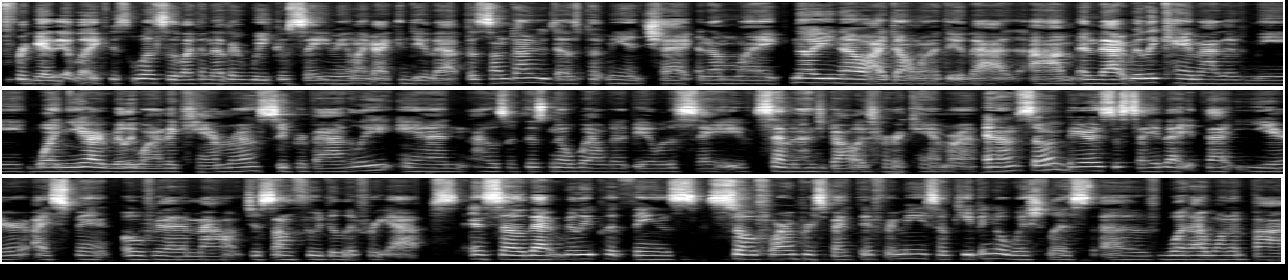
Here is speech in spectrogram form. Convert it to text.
forget it. Like, it's, what's it, like another week of saving? Like, I can do that. But sometimes it does put me in check. And I'm like, no, you know, I don't want to do that. Um, and that really came out of me. One year, I really wanted a camera super badly. And I was like, there's no way I'm going to be able to save $700 for a camera. And I'm so embarrassed to say that that year I spent over that amount just on food delivery apps. And so that really put things so far in perspective for me. So keeping a wish list of what I want to buy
